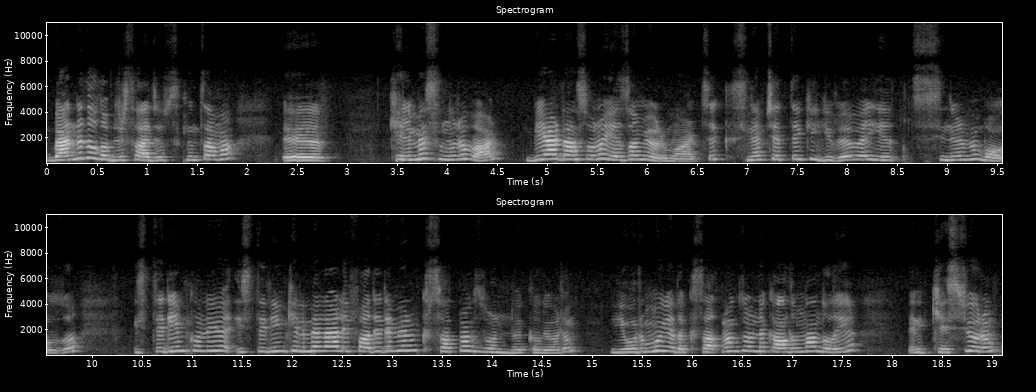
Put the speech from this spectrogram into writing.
Bende de olabilir sadece bu sıkıntı ama e, kelime sınırı var. Bir yerden sonra yazamıyorum artık. Snapchat'teki gibi ve sinirimi bozdu. İstediğim konuyu istediğim kelimelerle ifade edemiyorum. Kısaltmak zorunda kalıyorum. Yorumu ya da kısaltmak zorunda kaldığımdan dolayı yani kesiyorum.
